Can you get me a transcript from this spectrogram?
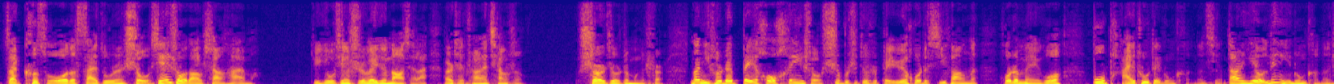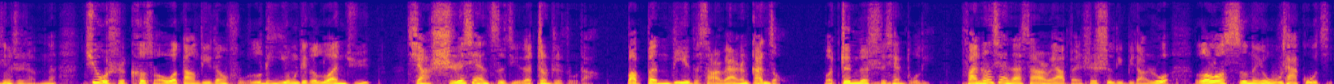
在科索沃的塞族人首先受到了伤害嘛。就游行示威就闹起来，而且传来枪声，事儿就是这么个事儿。那你说这背后黑手是不是就是北约或者西方呢？或者美国？不排除这种可能性。当然，也有另一种可能性是什么呢？就是科索沃当地政府利用这个乱局，想实现自己的政治主张，把本地的塞尔维亚人赶走，我真的实现独立。反正现在塞尔维亚本身势力比较弱，俄罗斯呢又无暇顾及，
